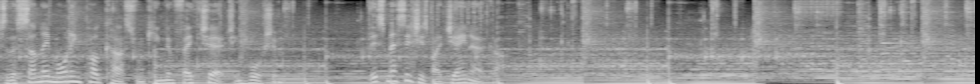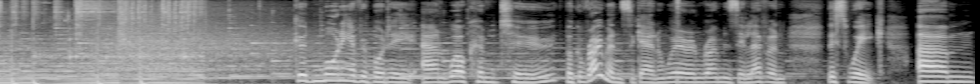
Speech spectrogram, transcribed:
to the Sunday morning podcast from Kingdom Faith Church in Horsham. This message is by Jane Urquhart. Good morning, everybody, and welcome to the Book of Romans again. And we're in Romans 11 this week. Um,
